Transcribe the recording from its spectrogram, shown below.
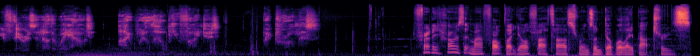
If there is another way out, I will help you find it. I promise. Freddy, how is it my fault that your fat ass runs on double A batteries?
